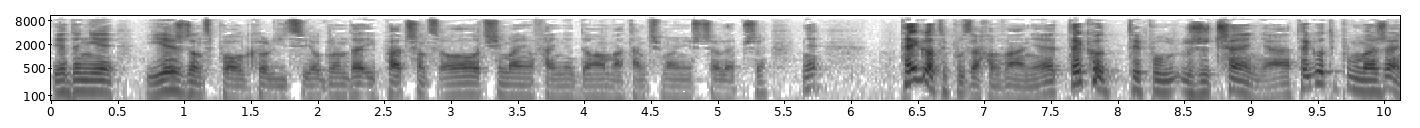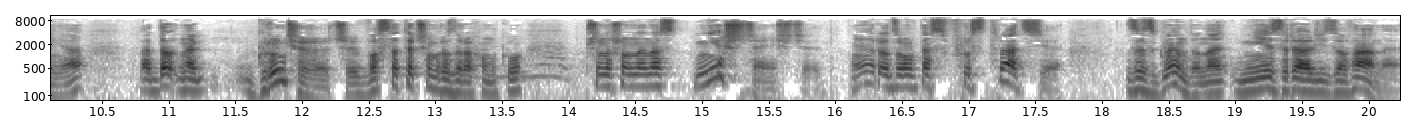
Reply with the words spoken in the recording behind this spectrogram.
jedynie jeżdżąc po okolicy i ogląda i patrząc, o, ci mają fajny dom, a tam ci mają jeszcze lepszy. Nie? Tego typu zachowanie, tego typu życzenia, tego typu marzenia na, do, na gruncie rzeczy, w ostatecznym rozrachunku, przynoszą na nas nieszczęście, nie? rodzą w nas frustrację ze względu na niezrealizowane,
